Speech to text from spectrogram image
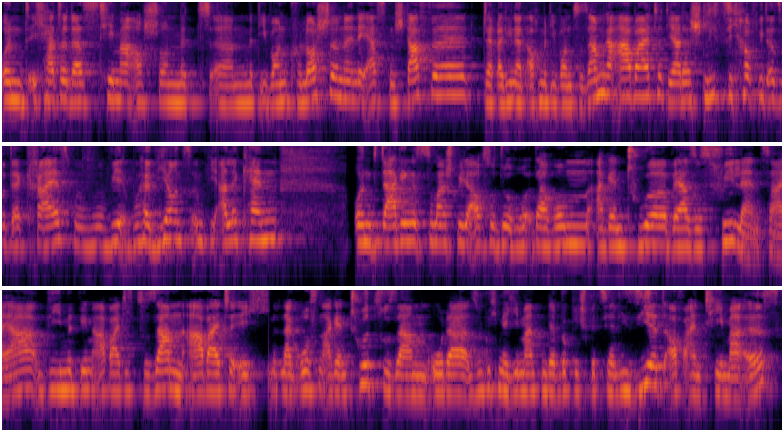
und ich hatte das Thema auch schon mit, ähm, mit Yvonne Kolosche ne, in der ersten Staffel. Geraldine hat auch mit Yvonne zusammengearbeitet. Ja, da schließt sich auch wieder so der Kreis, wo, wo wir, woher wir uns irgendwie alle kennen. Und da ging es zum Beispiel auch so darum, Agentur versus Freelancer, ja. Wie, mit wem arbeite ich zusammen? Arbeite ich mit einer großen Agentur zusammen oder suche ich mir jemanden, der wirklich spezialisiert auf ein Thema ist,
